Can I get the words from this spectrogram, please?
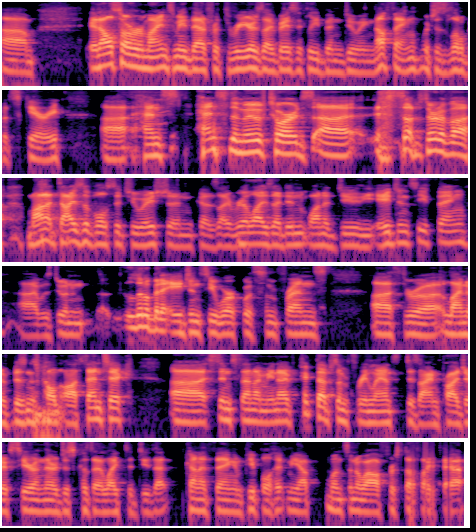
um, it also reminds me that for three years I've basically been doing nothing, which is a little bit scary. Uh, hence, hence the move towards uh, some sort of a monetizable situation because I realized I didn't want to do the agency thing. I was doing a little bit of agency work with some friends uh, through a line of business called Authentic. Uh, since then, I mean, I've picked up some freelance design projects here and there just because I like to do that kind of thing, and people hit me up once in a while for stuff like that.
